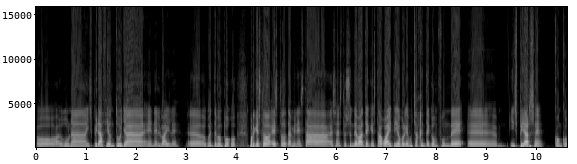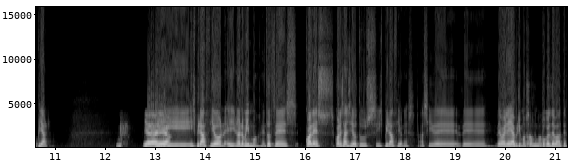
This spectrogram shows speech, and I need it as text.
o alguna inspiración tuya en el baile? Eh, cuéntame un poco. Porque esto, esto también está. O sea, esto es un debate que está guay, tío. Porque mucha gente confunde eh, inspirarse con copiar. Ya, ya. Y inspiración, y no es lo mismo. Entonces, ¿cuáles, ¿cuáles han sido tus inspiraciones? Así de, de, de baile y abrimos un poco el debate.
